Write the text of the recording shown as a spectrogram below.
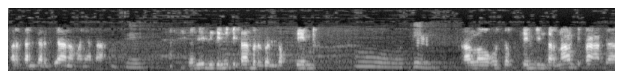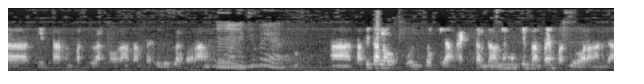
rekan kerja namanya kak. Oke. Jadi di sini kita berbentuk tim Oh tim. Kalau untuk tim internal kita ada sekitar 14 orang sampai 17 orang. Oh, Hmm. banyak juga ya. Nah, tapi kalau untuk yang eksternalnya mungkin sampai 40 orang Anda.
